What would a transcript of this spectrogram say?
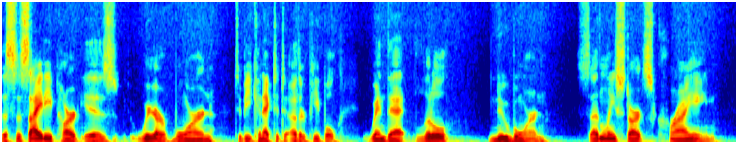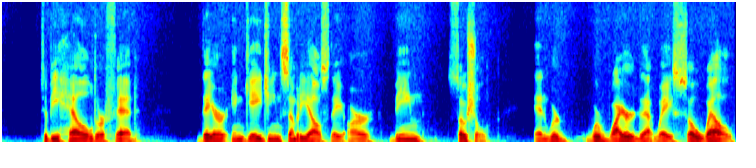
The society part is we are born to be connected to other people. When that little newborn suddenly starts crying to be held or fed, they are engaging somebody else. They are being social. And we're we're wired that way so well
